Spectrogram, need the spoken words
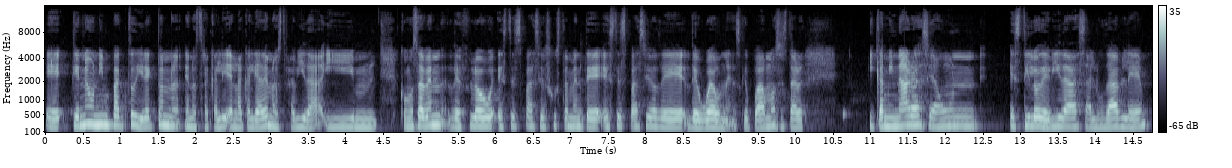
eh, tiene un impacto directo en, nuestra en la calidad de nuestra vida. Y mm, como saben, The Flow, este espacio es justamente este espacio de, de wellness, que podamos estar y caminar hacia un estilo de vida saludable,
